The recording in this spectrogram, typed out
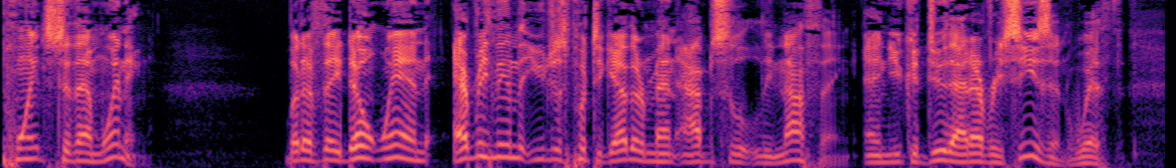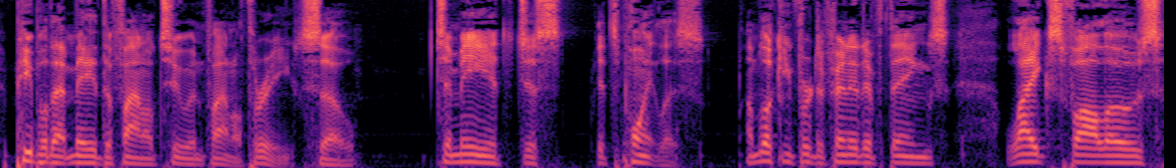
points to them winning. But if they don't win, everything that you just put together meant absolutely nothing. And you could do that every season with people that made the final two and final three. So to me, it's just it's pointless. I'm looking for definitive things, likes, follows,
